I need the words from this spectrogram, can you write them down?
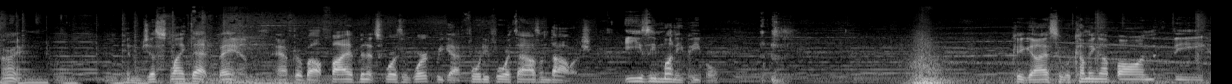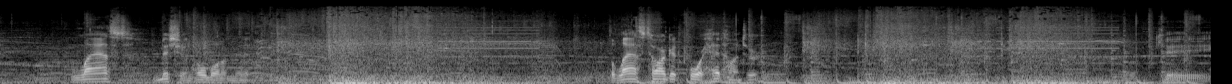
Alright. And just like that, bam, after about five minutes worth of work, we got $44,000. Easy money, people. okay, guys, so we're coming up on the last mission. Hold on a minute. The last target for Headhunter. Okay.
